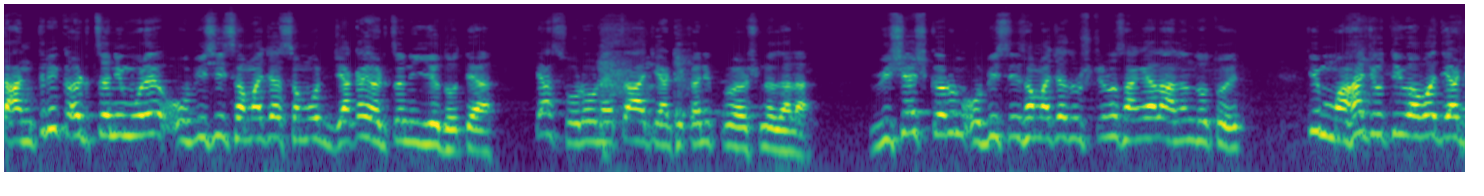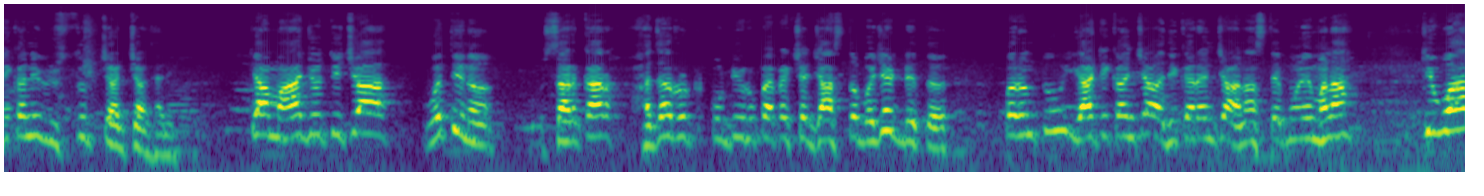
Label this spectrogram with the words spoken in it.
तांत्रिक अडचणीमुळे ओबीसी समाजासमोर ज्या काही अडचणी येत होत्या त्या सोडवण्याचा आज या ठिकाणी प्रश्न झाला. विशेष करून ओबीसी समाजाच्या दृष्टीनं सांगायला आनंद होतोय की महाज्योतीबाबत या ठिकाणी विस्तृत चर्चा झाली. त्या महाज्योतीच्या वतीनं सरकार हजार कोटी रुपयापेक्षा जास्त बजेट देतं परंतु या ठिकाणच्या अधिकाऱ्यांच्या अनास्थेमुळे म्हणा किंवा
